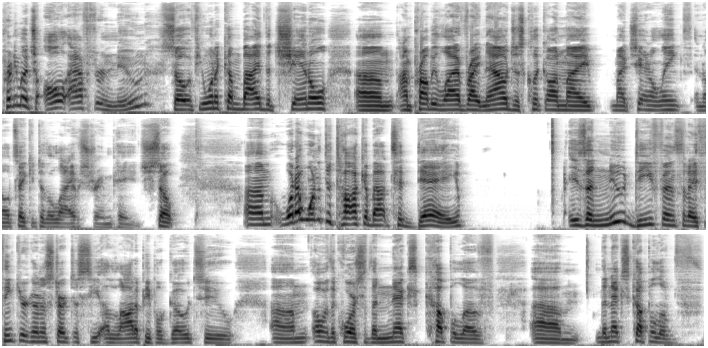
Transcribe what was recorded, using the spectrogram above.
pretty much all afternoon. So if you want to come by the channel, um, I'm probably live right now. Just click on my, my channel link and it'll take you to the live stream page. So um, what I wanted to talk about today is a new defense that I think you're going to start to see a lot of people go to um, over the course of the next couple of um, the next couple of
